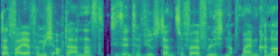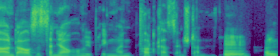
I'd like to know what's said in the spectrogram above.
das war ja für mich auch der Anlass, diese Interviews dann zu veröffentlichen auf meinem Kanal und daraus ist dann ja auch im Übrigen mein Podcast entstanden. Mhm. Und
